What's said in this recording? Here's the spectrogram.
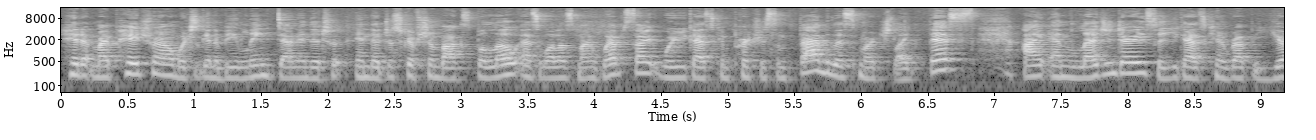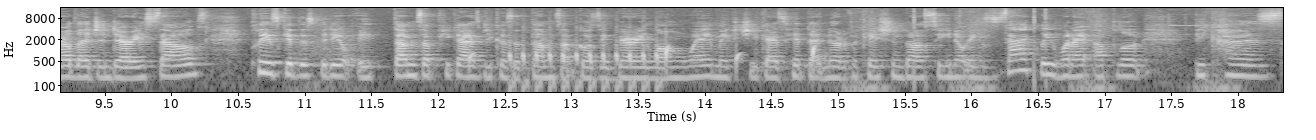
hit up my Patreon, which is going to be linked down in the in the description box below, as well as my website where you guys can purchase some fabulous merch like this. I am legendary, so you guys can rep your legendary selves. Please give this video a thumbs up, you guys, because a thumbs up goes a very long way. Make sure you guys hit that notification bell so you know exactly when I upload because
